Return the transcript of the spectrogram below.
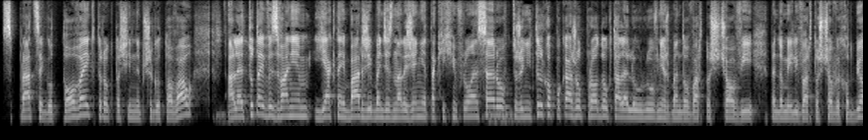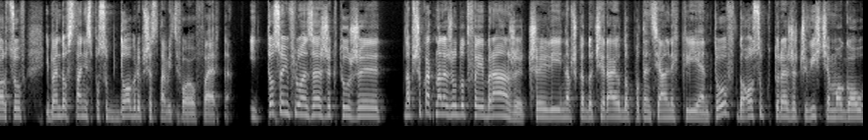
z pracy gotowej, którą ktoś inny przygotował, ale tutaj wyzwaniem jak najbardziej będzie znalezienie takich influencerów, którzy nie tylko pokażą produkt, ale również będą wartościowi, będą mieli wartościowych odbiorców i będą w stanie w sposób dobry przedstawić swoją ofertę. I to są influencerzy, którzy na przykład należą do Twojej branży, czyli na przykład docierają do potencjalnych klientów, do osób, które rzeczywiście mogą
